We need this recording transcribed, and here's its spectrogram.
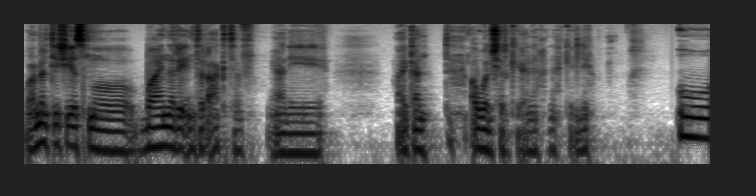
وعملت شيء اسمه Binary Interactive يعني هاي كانت أول شركة يعني خلينا نحكي لي. و...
